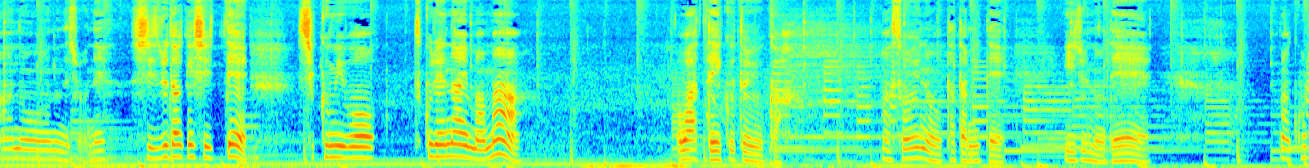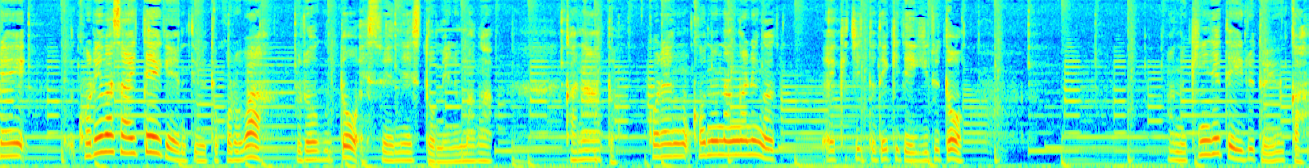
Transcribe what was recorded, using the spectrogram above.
あのなんでしょうね。知るだけ知って仕組みを作れないまま終わっていくというか、まあ、そういうのを多々見ているので、まあ、これこれは最低限っていうところはブログと SNS とメルマガかなと。これこの流れがきちっとできているとあの気に出ているというか、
